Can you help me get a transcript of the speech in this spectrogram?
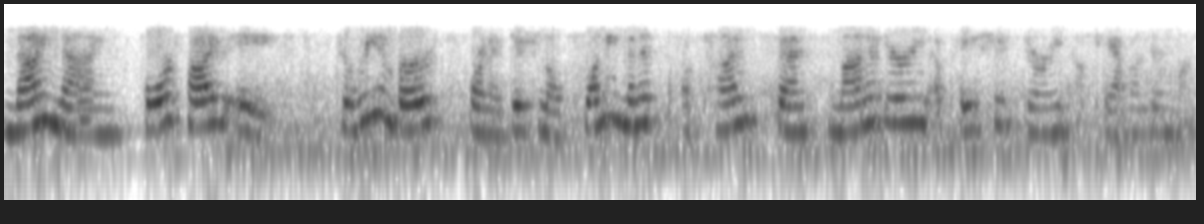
99458 to reimburse for an additional 20 minutes of time spent monitoring a patient during a calendar month.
